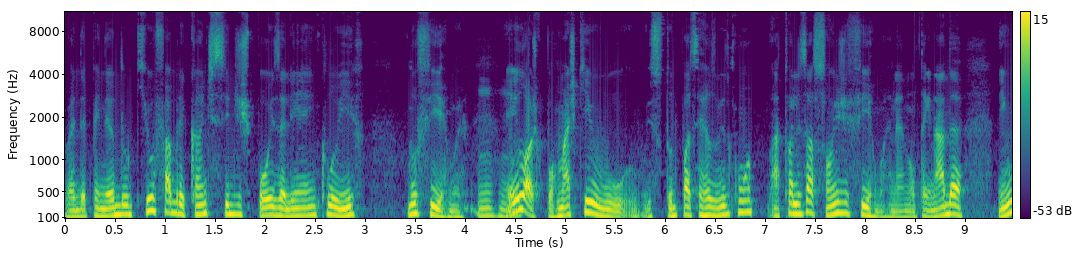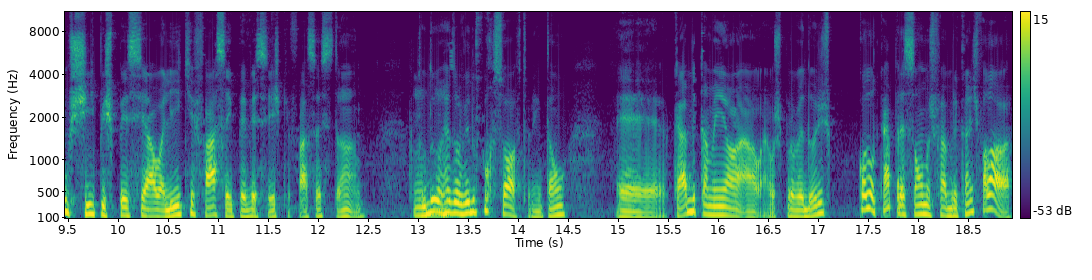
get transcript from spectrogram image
vai depender do que o fabricante se dispôs ali a incluir no firmware. Uhum. E aí, lógico, por mais que o, isso tudo pode ser resolvido com atualizações de firmware, né? Não tem nada, nenhum chip especial ali que faça IPv6, que faça STAN. Tudo uhum. resolvido por software. Então, é, cabe também aos provedores colocar pressão nos fabricantes e falar, ó,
